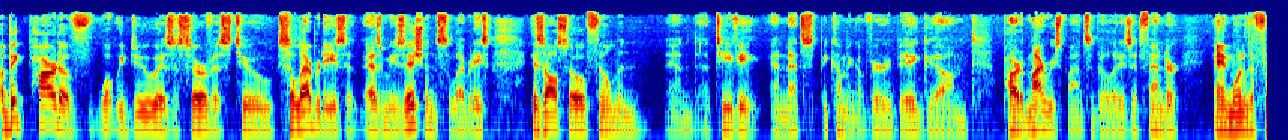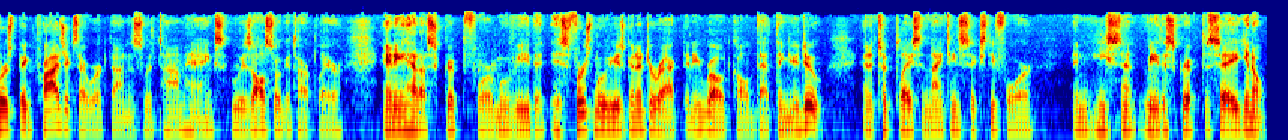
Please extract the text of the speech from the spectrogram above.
A big part of what we do as a service to celebrities, as musicians, celebrities, is also film and, and uh, TV. And that's becoming a very big um, part of my responsibilities at Fender. And one of the first big projects I worked on is with Tom Hanks, who is also a guitar player. And he had a script for a movie that his first movie he was going to direct, and he wrote called That Thing You Do. And it took place in 1964. And he sent me the script to say, you know,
